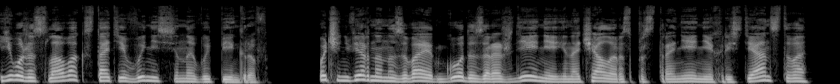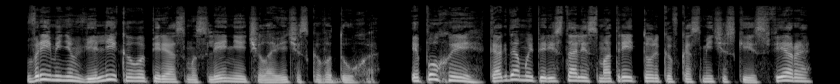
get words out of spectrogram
его же слова, кстати, вынесены в эпиграф, очень верно называет годы зарождения и начало распространения христианства временем великого переосмысления человеческого духа. Эпохой, когда мы перестали смотреть только в космические сферы,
